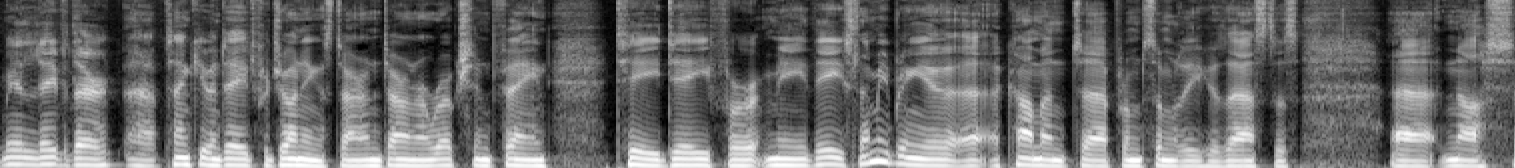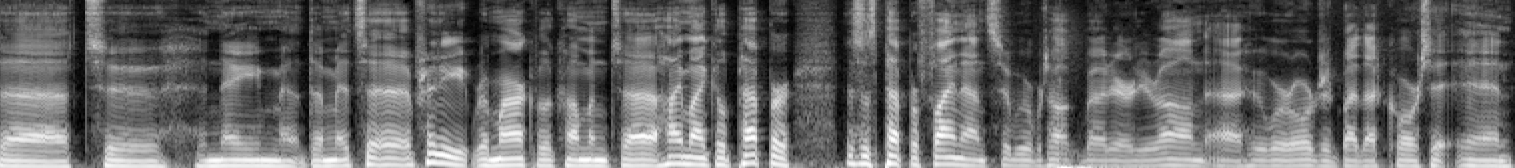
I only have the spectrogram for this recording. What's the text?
we'll leave it there. Uh, thank you indeed for joining us, Darren. Darren O'Rourke, Sinn Féin, TD for Meath East. Let me bring you a, a comment uh, from somebody who's asked us. Uh, not uh, to name them. It's a pretty remarkable comment. Uh, hi, Michael Pepper. This is Pepper Finance, who we were talking about earlier on, uh, who were ordered by that court in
